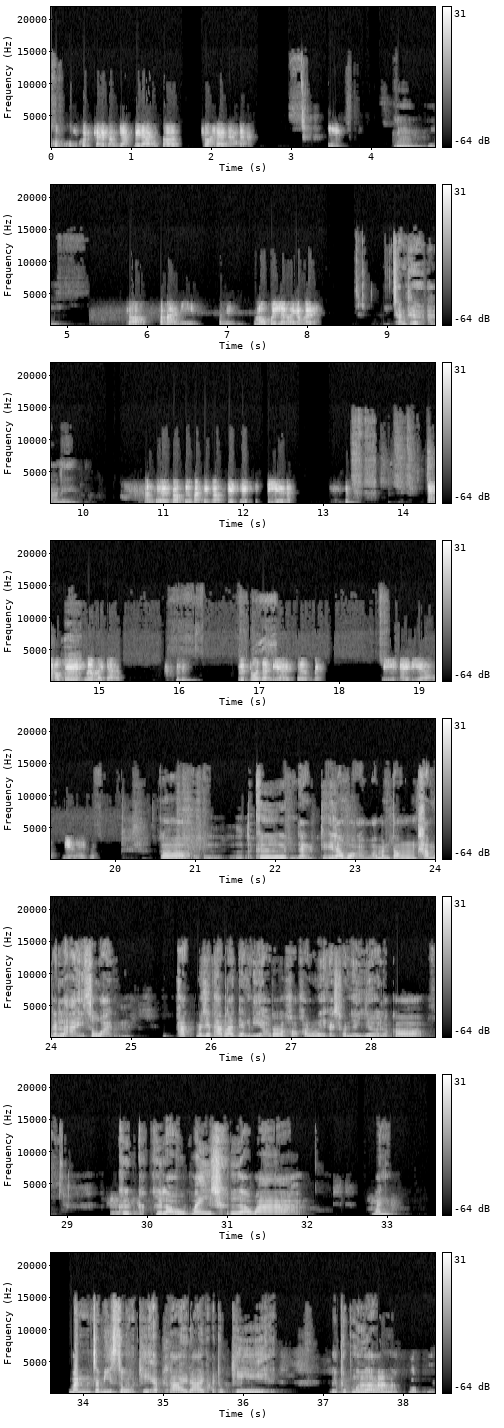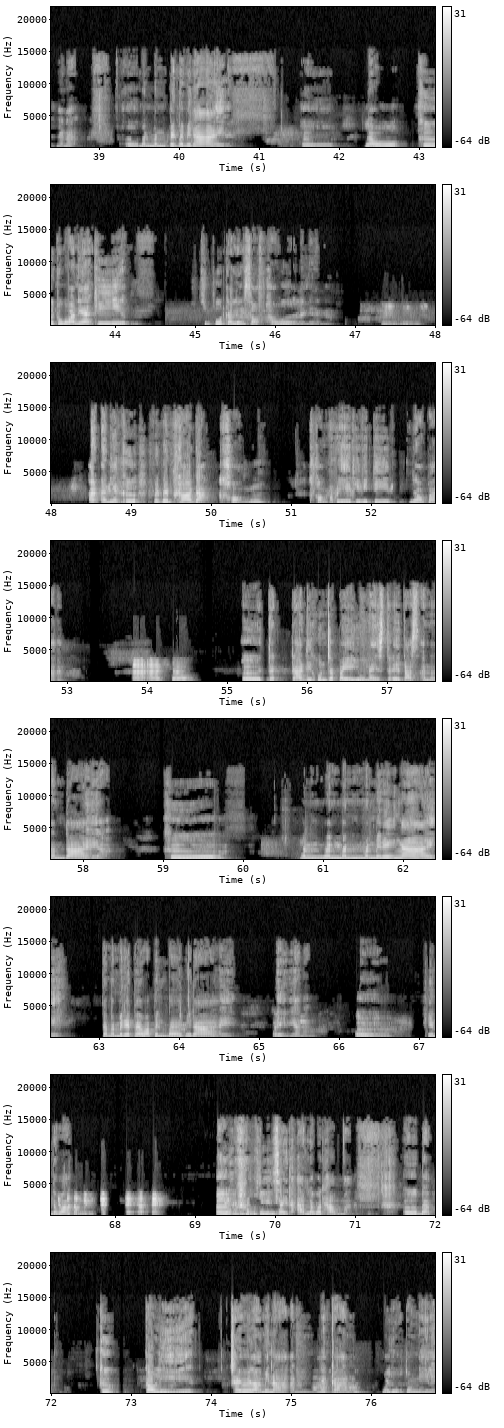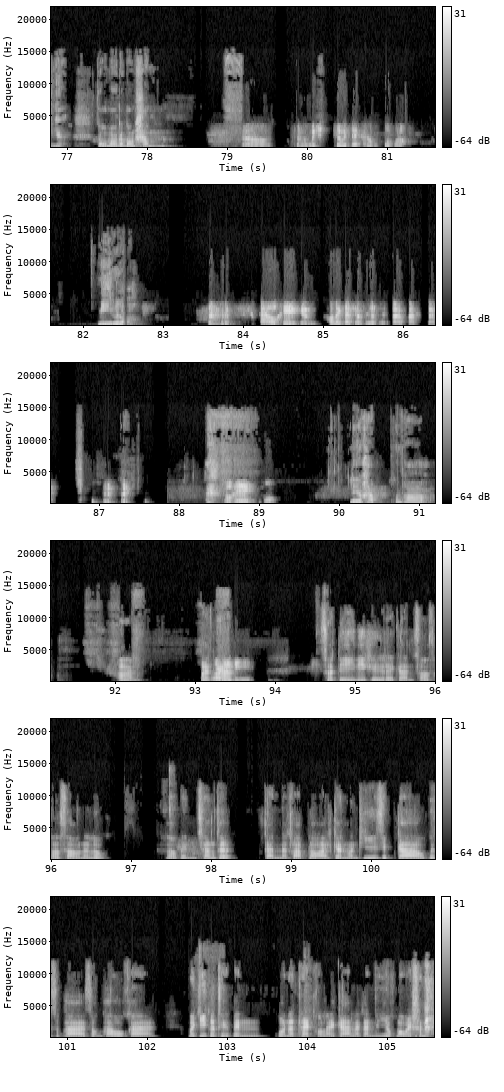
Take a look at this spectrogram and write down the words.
ควบคุมกลไกบางอย่างไม่ได้มันก็ก็แค่นั้นนะอืมก็ประมาณนี้วันนี้เราคุยเรื่องอะไรกันไว้เนี่ยช่างเถอะครับวันนี้ทั้งเธอก็คือมาถึงเรา tier tier city นะอะโอเค เริ่มรายการหรือตัวจะมีอะไรเสริมไหมมีไอเดียมีอะไรไหมก็คืออย่างที่เราบอกกันว่ามันต้องทำกันหลายส่วน ภาคไม่ใช่ภาครัฐอย่างเดียว ต้องขอความร่วมมือเอกชนเยอะๆ แล้วก็ คือคือเราไม่เชื่อว่ามันมันจะมีสูตรที่ apply ได้กับทุกที่ หรือทุกเมืองอย่างนั้นอะ เออ มันมันเป็นไปไม่ได้ เออ แล้วคือทุกวันเนี้ยที่ที่พูดกันเรื่องซอฟต์พาวเวอร์อะไรเนี่ยนะอืมอืมอันอันเนี้ยคือมันเป็น product ของของ creativity เนี่ยออกปะอ่าอ่าใช่ เออแต่การที่คุณจะไปอยู่ใน status อันนั้นได้อะ คือมันมันมันมันไม่ได้ง่าย แต่มันไม่ได้แปลว่าเป็นไปไม่ได้ อะไรอย่างเงี้ยอืมเออ เพียงแต่ว่าคุณต้องมีวิสัยทัศน์นะเออคุณต้องมีวิสัยทัศน์แล้วก็ทำอะ เออแบบคือเกาหลีใช้เวลาไม่นานในการมาอยู่ตรงนี้อะไรเงี้ย แต่ว่ามันก็ต้องทำเออ แต่มันไม่เชื่อวิสัยทัศน์ลุงตู่หรอกมีด้วยเหรอ อ่าโอเคงั้นเข้ารายการชั้นเถิดเถอะอ่าไปไปโอเคเร็วครับ คุณพ่อเอาล่ะเปิดก็งาดูนดี สวัสดีนี่คือรายการเสาเสาเสานะลูกเราเป็นช่างเถอะกันนะครับ เราอัดกันวันที่สิบเก้าพฤษภาสองห้าหกห้าเมื่อกี้ก็ถือเป็นโบนัสแท็กของรายการแล้วกันที่ยกมาไว้ข้างใน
